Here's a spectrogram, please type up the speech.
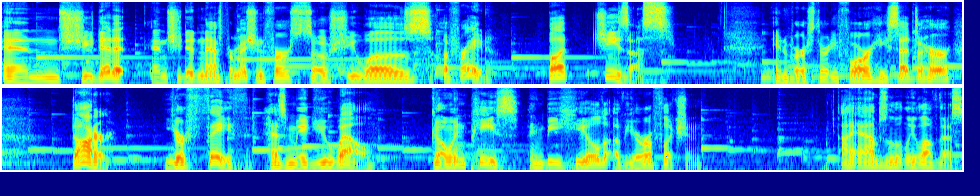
And she did it, and she didn't ask permission first, so she was afraid. But Jesus, in verse 34, he said to her, Daughter, your faith has made you well. Go in peace and be healed of your affliction. I absolutely love this.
